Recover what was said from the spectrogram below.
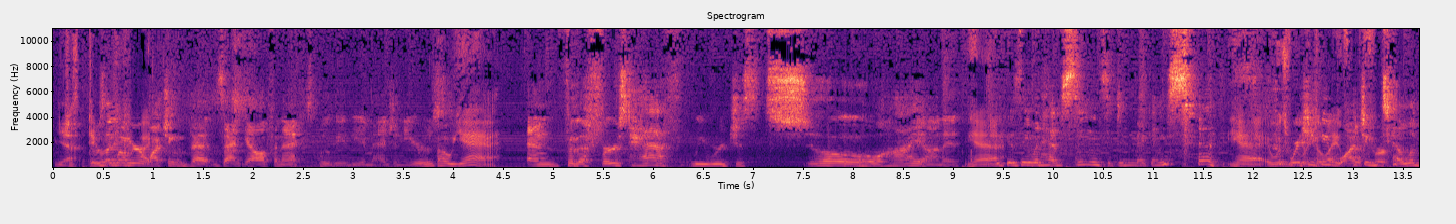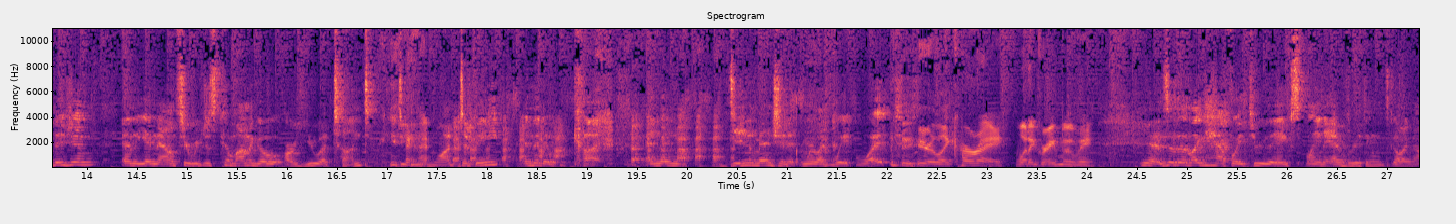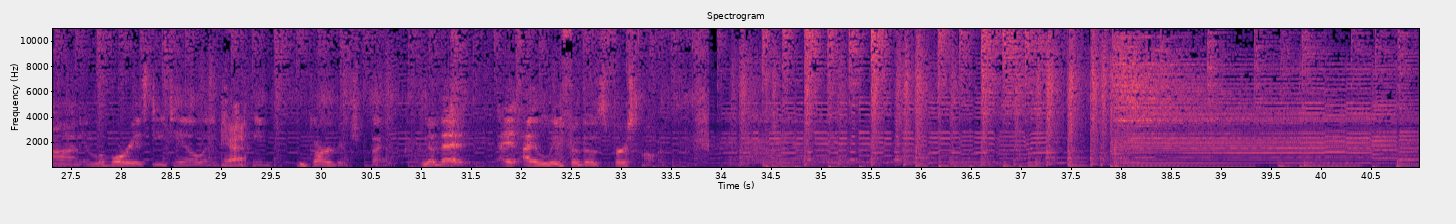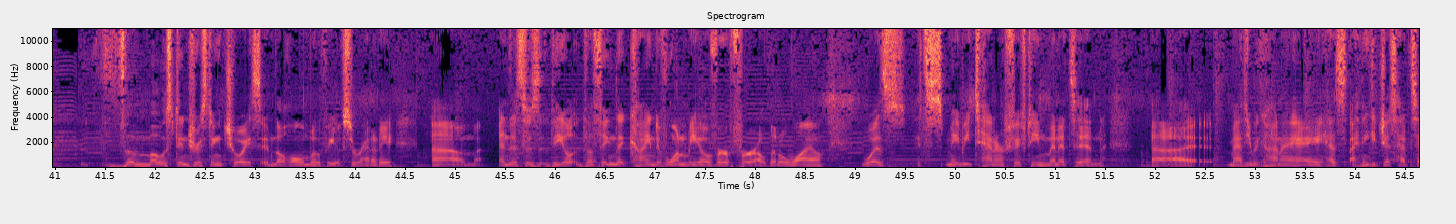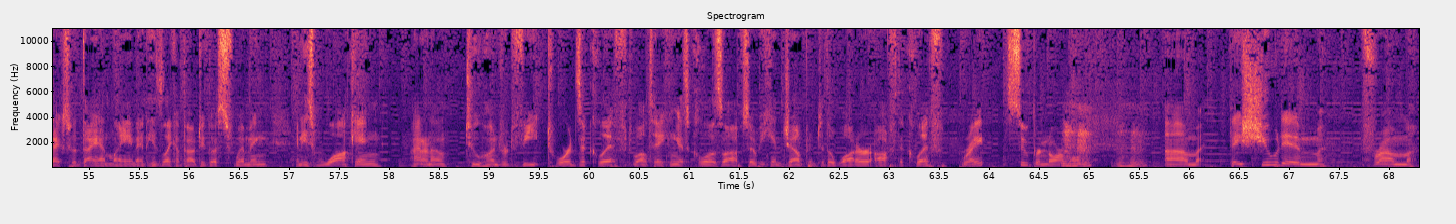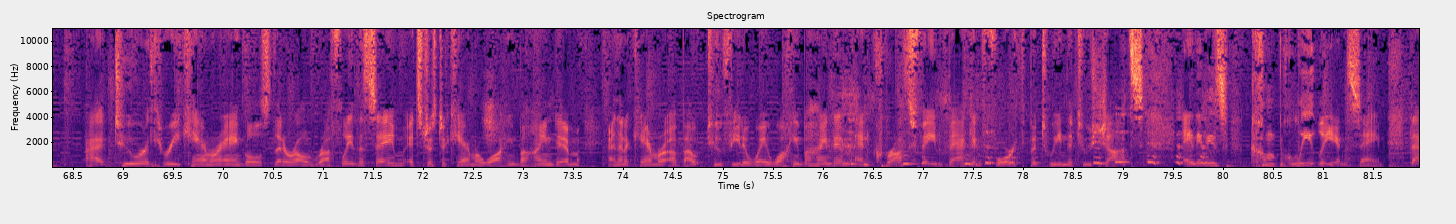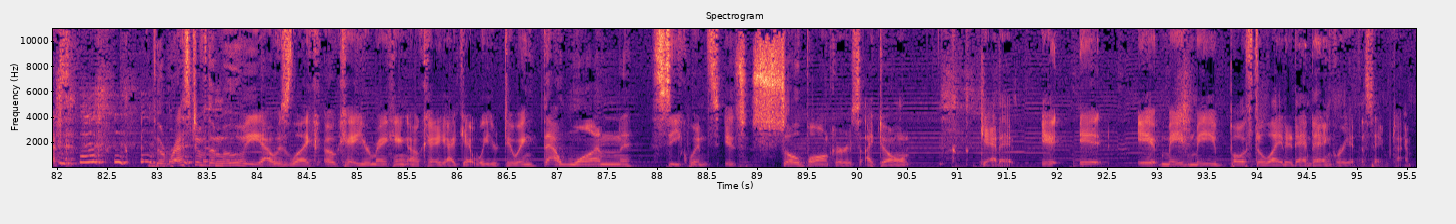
Yeah, Just it do was like when we were I- watching that Zach Galifianakis movie, The Imagineers. Oh yeah, and for the first half, we were just so high on it. Yeah. because they would have scenes that didn't make any sense. yeah. It was Where really you'd be watching for- television, and the announcer would just come on and go, "Are you a tunt? Do you want to be?" And then it would cut, and then didn't mention it, and we're like, "Wait, what?" You're like, hooray! What a great movie. Yeah, so then like halfway through, they explain everything that's going on in laborious detail, and Yeah. garbage. But you know that I, I live for those first moments. The most interesting choice in the whole movie of Serenity. Um, and this is the the thing that kind of won me over for a little while was it's maybe ten or fifteen minutes in. Uh, Matthew McConaughey has I think he just had sex with Diane Lane, and he's like about to go swimming, and he's walking. I don't know, 200 feet towards a cliff while taking his clothes off so he can jump into the water off the cliff, right? Super normal. Um, they shoot him from uh, two or three camera angles that are all roughly the same. It's just a camera walking behind him, and then a camera about two feet away walking behind him, and crossfade back and forth between the two shots, and it is completely insane. That's the rest of the movie. I was like, okay, you're making okay, I get what you're doing. That one sequence is so bonkers. I don't get it. It it it made me both delighted and angry at the same time.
